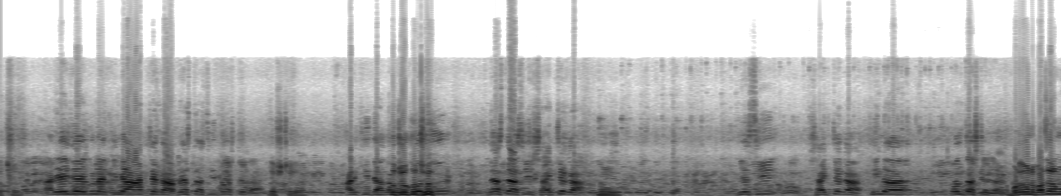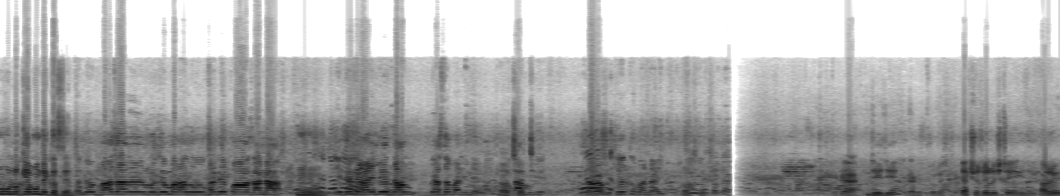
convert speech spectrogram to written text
আচ্ছা। আর এই যে এগুলা কিনে আট টাকা বেচতেছি দশ টাকা। দশ টাকা। আর কি দেখা কুচু, কুচু। ষাট টাকা। হুম। বেশি ষাট টাকা কিনা পঞ্চাশ টাকা। বর্তমানে বাজার মূল্য কেমন দেখতেছেন? মানে বাজারের মধ্যে মাল ওখানে পাওয়া যায় না। এখানে আইলে দাম পেঁচা পারি না আচ্ছা, দাম আচ্ছা। দাম সেতু নাই। জি জি। একশো চল্লিশ টাকা। কেজি। আর এই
